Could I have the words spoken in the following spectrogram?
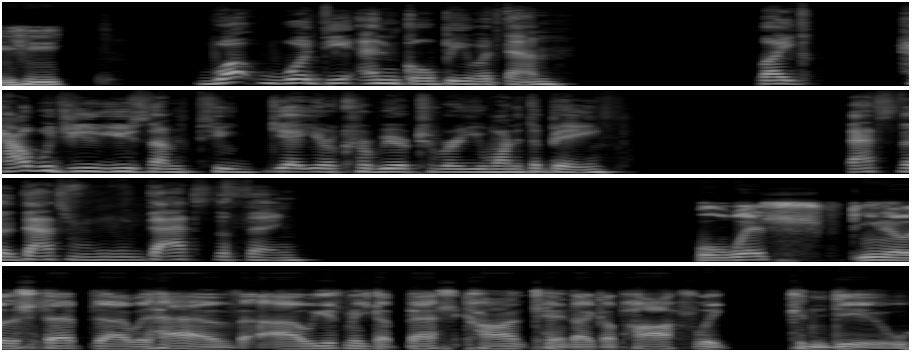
Mhm. what would the end goal be with them? Like, how would you use them to get your career to where you want it to be? That's the that's that's the thing. Well, with you know the step that I would have, I would just make the best content I could possibly can do.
